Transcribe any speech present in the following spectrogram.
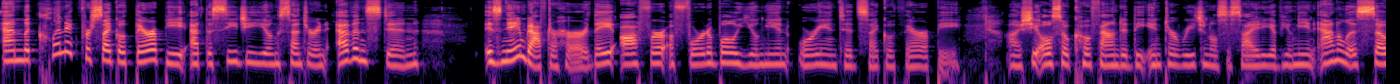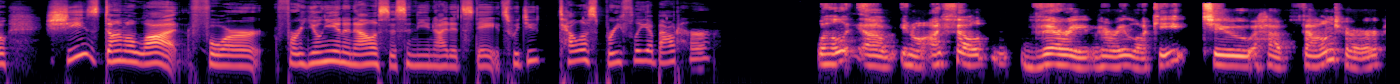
and the Clinic for Psychotherapy at the C.G. Jung Center in Evanston is named after her. They offer affordable Jungian oriented psychotherapy. Uh, she also co founded the Interregional Society of Jungian Analysts. So she's done a lot for, for Jungian analysis in the United States. Would you tell us briefly about her? Well, um, you know, I felt very, very lucky to have found her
